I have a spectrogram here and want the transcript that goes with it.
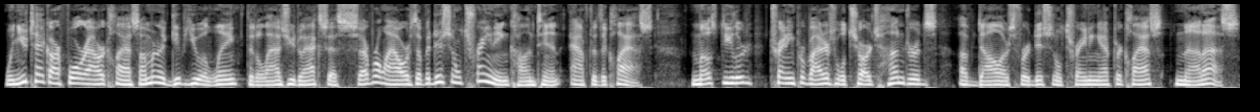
When you take our four hour class, I'm going to give you a link that allows you to access several hours of additional training content after the class. Most dealer training providers will charge hundreds of dollars for additional training after class, not us.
